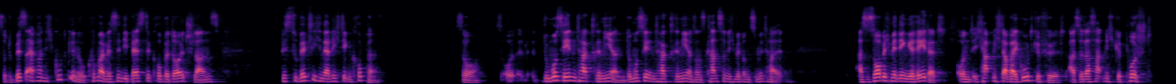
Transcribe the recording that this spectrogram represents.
so, du bist einfach nicht gut genug. Guck mal, wir sind die beste Gruppe Deutschlands. Bist du wirklich in der richtigen Gruppe? So, so, du musst jeden Tag trainieren. Du musst jeden Tag trainieren, sonst kannst du nicht mit uns mithalten. Also so habe ich mit denen geredet und ich habe mich dabei gut gefühlt. Also das hat mich gepusht.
